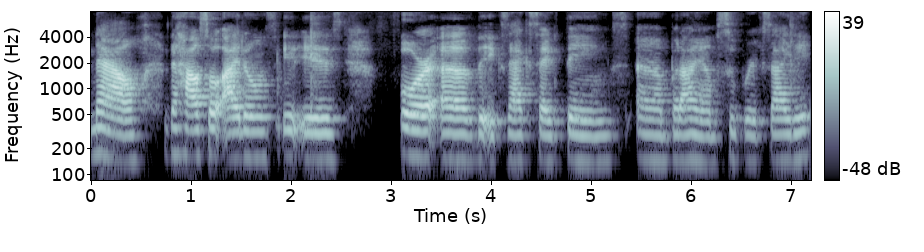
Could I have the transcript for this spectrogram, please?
Now, the household items, it is four of the exact same things, um, but I am super excited.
